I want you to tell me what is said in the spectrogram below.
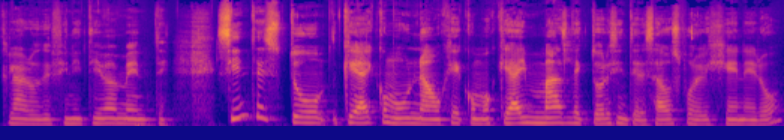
Claro, definitivamente. ¿Sientes tú que hay como un auge, como que hay más lectores interesados por el género?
